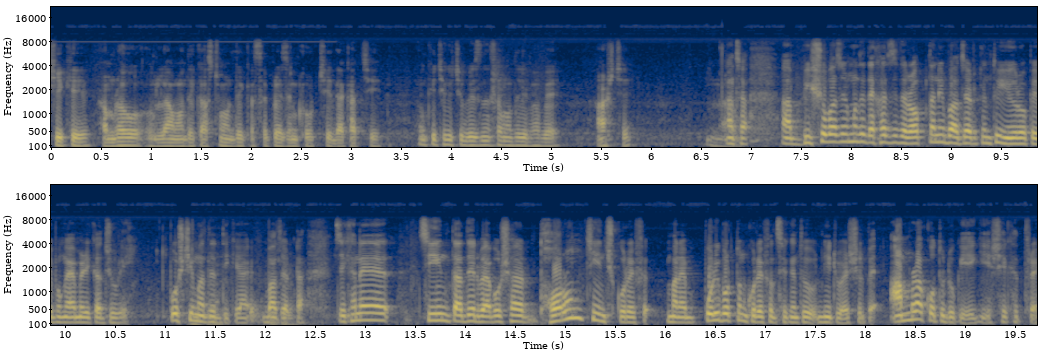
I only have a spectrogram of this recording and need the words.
শিখে আমরাও ওগুলো আমাদের কাস্টমারদের কাছে প্রেজেন্ট করছি দেখাচ্ছি এবং কিছু কিছু বিজনেস আমাদের এভাবে আসছে। আচ্ছা বিশ্ববাজারের মধ্যে দেখা যাচ্ছে যে রপ্তানি বাজার কিন্তু ইউরোপ এবং আমেরিকা জুড়ে পশ্চিমাদের দিকে বাজারটা যেখানে চীন তাদের ব্যবসার ধরন চেঞ্জ করে মানে পরিবর্তন করে ফেলছে কিন্তু নিটওয়ার শিল্পে। আমরা কতটুকু এগিয়ে সেক্ষেত্রে?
